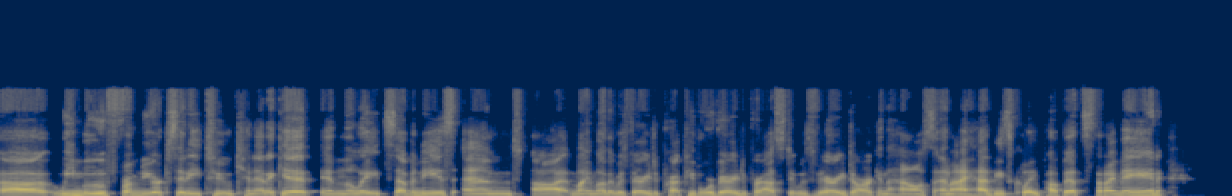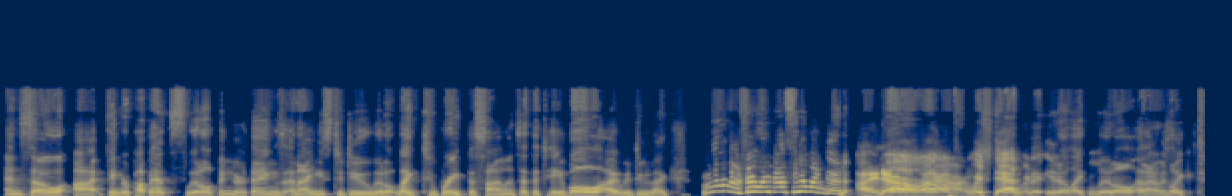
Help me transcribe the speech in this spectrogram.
uh, we moved from New York City to Connecticut in the late 70s and uh, my mother was very depressed. People were very depressed. It was very dark in the house and I had these clay puppets that I made. And so uh, finger puppets, little finger things. And I used to do little, like to break the silence at the table. I would do like, I'm really not feeling good. I know. Ah, I wish dad would, you know, like little. And I was like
